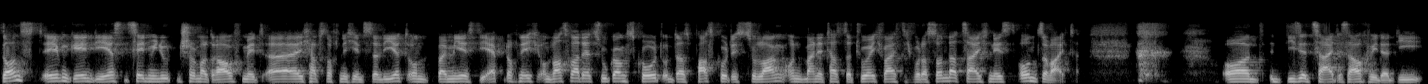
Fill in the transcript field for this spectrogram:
Sonst eben gehen die ersten zehn Minuten schon mal drauf mit, äh, ich habe es noch nicht installiert und bei mir ist die App noch nicht und was war der Zugangscode und das Passcode ist zu lang und meine Tastatur, ich weiß nicht, wo das Sonderzeichen ist und so weiter. Und diese Zeit ist auch wieder, die,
